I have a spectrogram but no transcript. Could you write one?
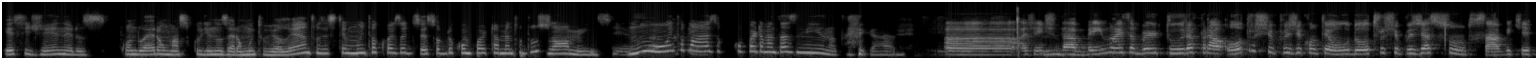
esses gêneros, quando eram masculinos, eram muito violentos, isso tem muita coisa a dizer sobre o comportamento dos homens. Exatamente. Muito mais do que o comportamento das minas, tá ligado? Uh, a gente uhum. dá bem mais abertura para outros tipos de conteúdo, outros tipos de assunto, sabe? Que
